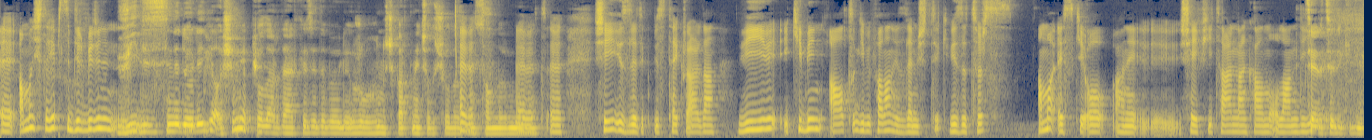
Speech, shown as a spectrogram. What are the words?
E, ama işte hepsi birbirinin... V dizisinde de öyleydi aşı mı yapıyorlardı herkese de böyle ruhunu çıkartmaya çalışıyorlar evet, insanların böyle. Evet evet. Şeyi izledik biz tekrardan. V'yi 2006 gibi falan izlemiştik. Visitors. Ama eski o hani e, şey fi tarihinden kalma olan değil. TRT'deki değil.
